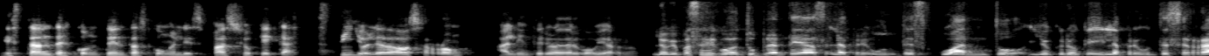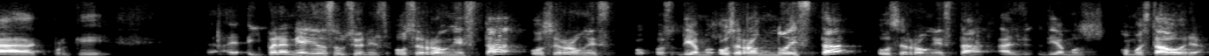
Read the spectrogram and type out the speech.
están descontentas con el espacio que Castillo le ha dado a Cerrón al interior del gobierno. Lo que pasa es que cuando tú planteas la pregunta es cuánto, yo creo que ahí la pregunta es cerrada, porque y para mí hay dos opciones, o Cerrón está o Cerrón es, digamos, o Cerrón no está o Cerrón está, al, digamos, como está ahora,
